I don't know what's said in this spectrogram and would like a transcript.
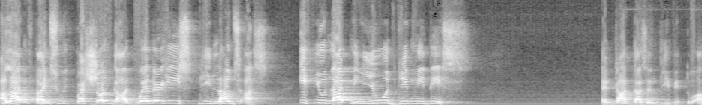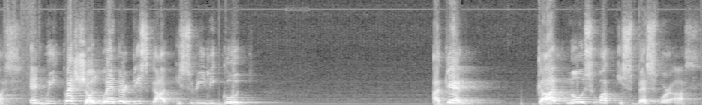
A lot of times we question God whether he, is, he loves us. If you love me, you would give me this. And God doesn't give it to us. And we question whether this God is really good. Again, God knows what is best for us.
